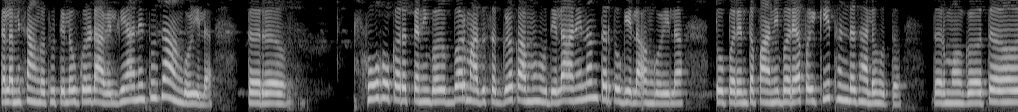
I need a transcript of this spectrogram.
त्याला मी सांगत होते लवकर डावेल घे आणि तू जा आंघोळीला. तर हो हो करत त्यांनी बरोबर माझं सगळं काम होऊ दिलं आणि नंतर तो गेला आंघोळीला. तोपर्यंत पाणी बऱ्यापैकी थंड झालं होतं. तर मग तर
